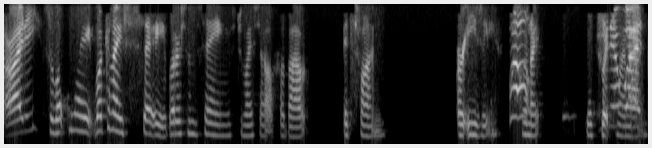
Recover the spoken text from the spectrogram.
All righty? So what can I what can I say? What are some sayings to myself about it's fun or easy Well, when I you know what? mind?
